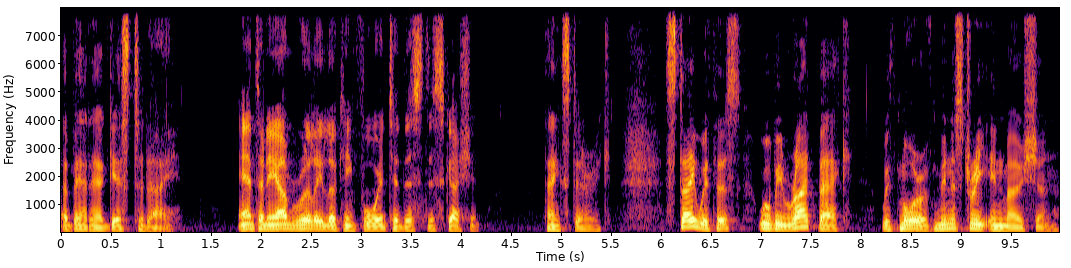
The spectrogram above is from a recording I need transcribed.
about our guest today. Anthony, I'm really looking forward to this discussion. Thanks, Derek. Stay with us. We'll be right back with more of Ministry in Motion.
